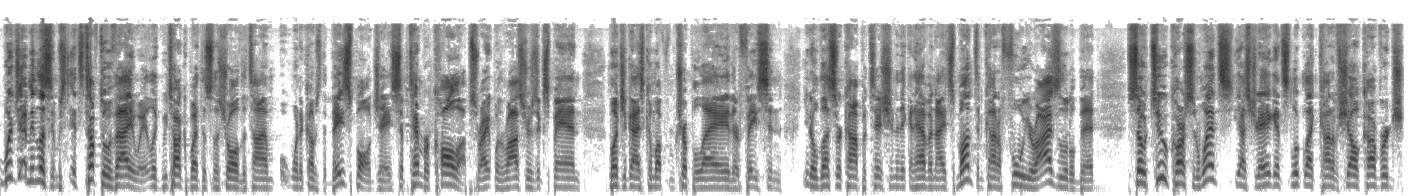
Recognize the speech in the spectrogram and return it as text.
which I mean, listen, it's tough to evaluate. Like we talk about this on the show all the time when it comes to baseball. Jay, September call-ups, right? When rosters expand, a bunch of guys come up from AAA. They're facing you know lesser competition, and they can have a nice month and kind of fool your eyes a little bit. So too, Carson Wentz yesterday against looked like kind of shell coverage.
